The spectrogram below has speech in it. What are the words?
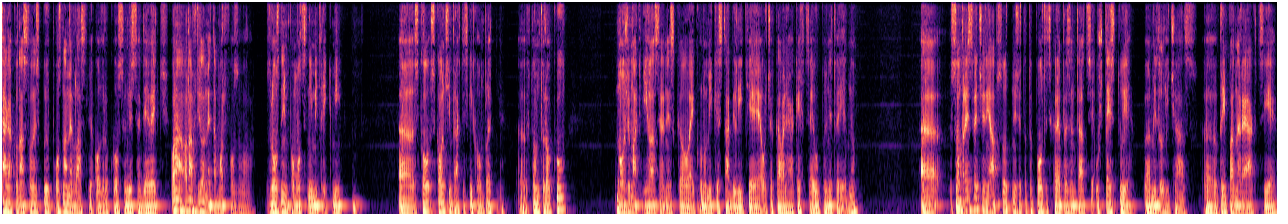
tak ako na Slovensku ju poznáme vlastne od roku 89. Ona, ona vždy len metamorfozovala s rôznymi pomocnými trikmi. E, sko, skončí prakticky kompletne. E, v tomto roku môže mať vyhlásené dneska o ekonomike, stabilite, očakávať, aké chce, úplne to je jedno. E, som presvedčený absolútne, že toto politická reprezentácia už testuje veľmi dlhý čas e, prípadné reakcie e,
